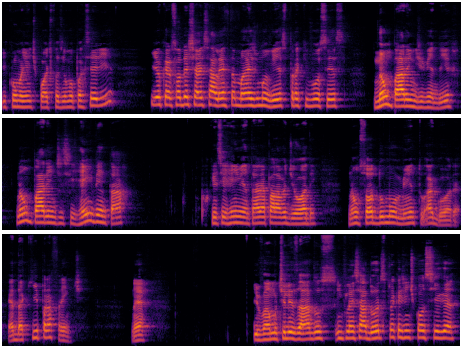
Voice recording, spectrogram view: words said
e como a gente pode fazer uma parceria. E eu quero só deixar esse alerta mais uma vez para que vocês não parem de vender, não parem de se reinventar porque se reinventar é a palavra de ordem não só do momento agora, é daqui para frente, né? E vamos utilizar dos influenciadores para que a gente consiga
